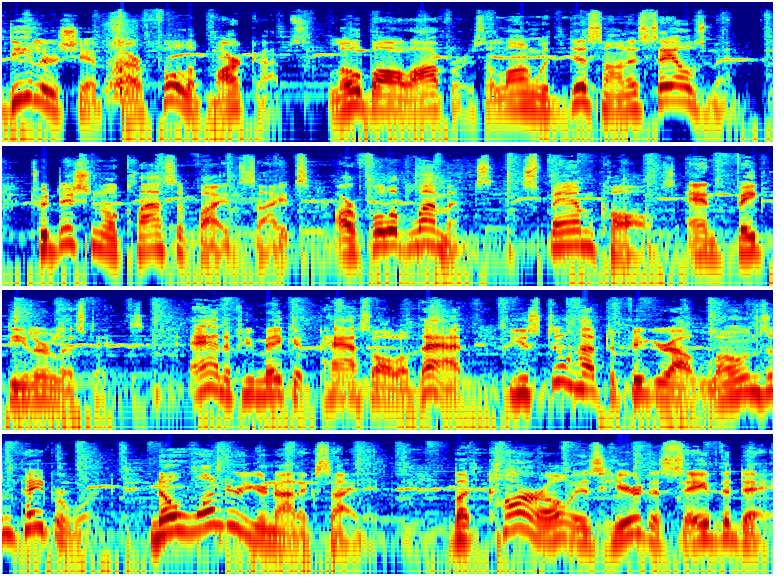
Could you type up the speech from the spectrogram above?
Dealerships are full of markups, lowball offers, along with dishonest salesmen. Traditional classified sites are full of lemons, spam calls, and fake dealer listings. And if you make it past all of that, you still have to figure out loans and paperwork. No wonder you're not excited. But Carro is here to save the day.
